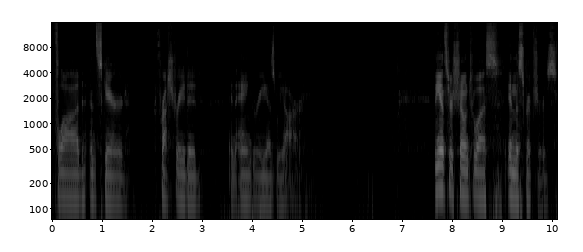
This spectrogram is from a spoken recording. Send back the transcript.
Flawed and scared, frustrated and angry as we are. The answer is shown to us in the scriptures.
